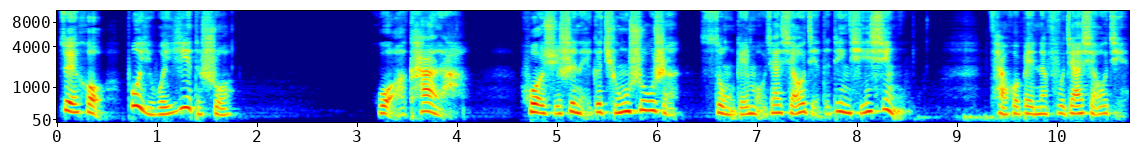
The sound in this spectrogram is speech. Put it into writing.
最后不以为意的说：“我看啊。”或许是哪个穷书生送给某家小姐的定情信物，才会被那富家小姐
